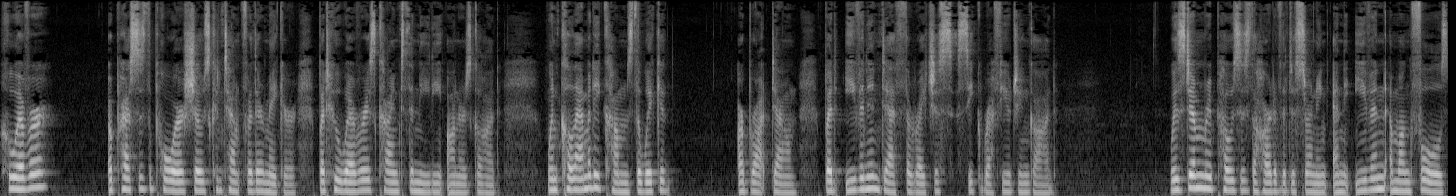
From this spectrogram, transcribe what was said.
Whoever oppresses the poor shows contempt for their Maker, but whoever is kind to the needy honors God. When calamity comes, the wicked are brought down, but even in death the righteous seek refuge in God. Wisdom reposes the heart of the discerning, and even among fools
